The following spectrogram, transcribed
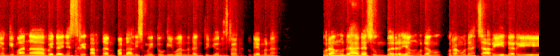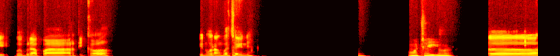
yang gimana bedanya street art dan vandalisme itu gimana dan tujuan street art itu gimana. Orang udah ada sumber yang udah orang udah cari dari beberapa artikel. Mungkin orang bacain ya. Mau cai lah. eh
